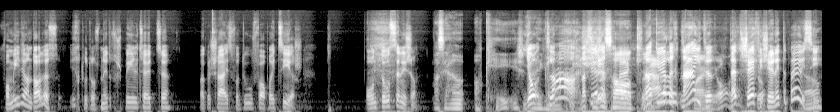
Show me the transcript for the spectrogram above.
Familie und alles. Ich tue das nicht aufs Spiel setzen, wegen Scheiß, den du fabrizierst. Und draußen ist er. Was ja auch okay ist. Ja, eigentlich. klar, natürlich. Ist hart. Natürlich, Ja, nein, ich der, ja, nein, der Chef ist ja nicht der Böse.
